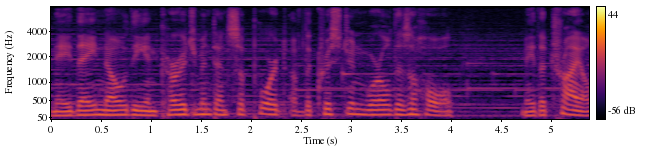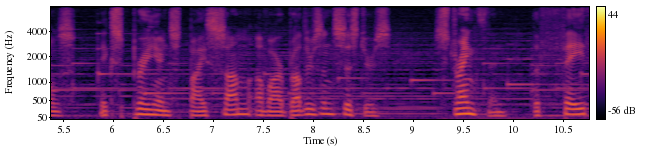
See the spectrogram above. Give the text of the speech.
May they know the encouragement and support of the Christian world as a whole. May the trials experienced by some of our brothers and sisters strengthen the faith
